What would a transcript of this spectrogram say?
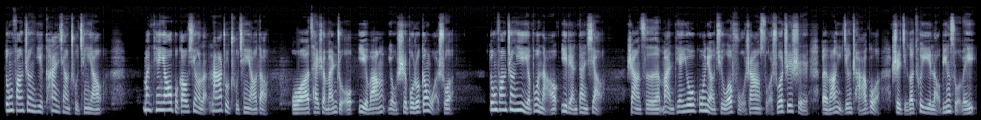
东方正义看向楚清瑶。漫天妖不高兴了，拉住楚清瑶道：“我才是门主，义王有事不如跟我说。”东方正义也不恼，一脸淡笑：“上次漫天幽姑娘去我府上所说之事，本王已经查过，是几个退役老兵所为，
